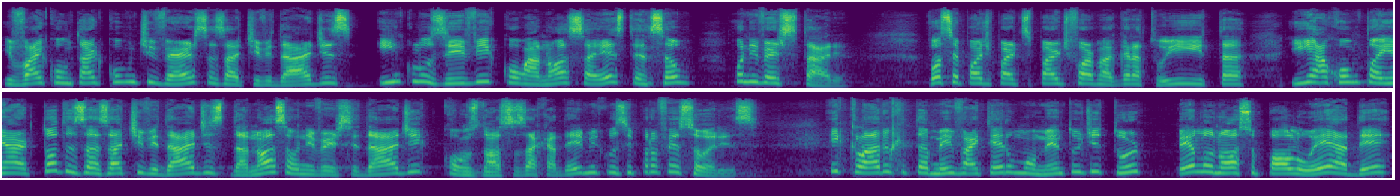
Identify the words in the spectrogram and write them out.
e vai contar com diversas atividades, inclusive com a nossa extensão universitária. Você pode participar de forma gratuita e acompanhar todas as atividades da nossa universidade com os nossos acadêmicos e professores. E claro que também vai ter um momento de tour pelo nosso polo EAD,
